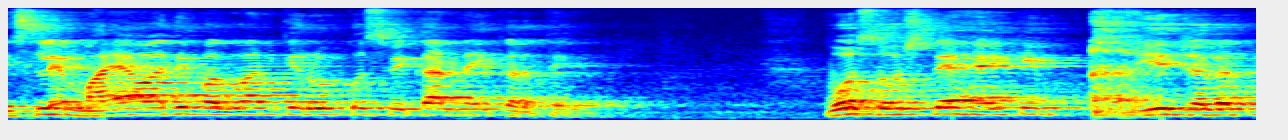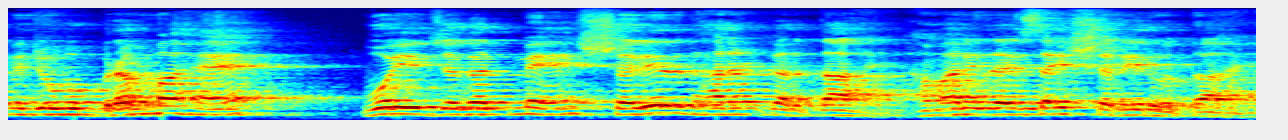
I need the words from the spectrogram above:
इसलिए मायावादी भगवान के रूप को स्वीकार नहीं करते। वो सोचते हैं कि ये जगत में जो वो ब्रह्म है, वो इस जगत में शरीर धारण करता है। हमारे जैसा ही शरीर होता है।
